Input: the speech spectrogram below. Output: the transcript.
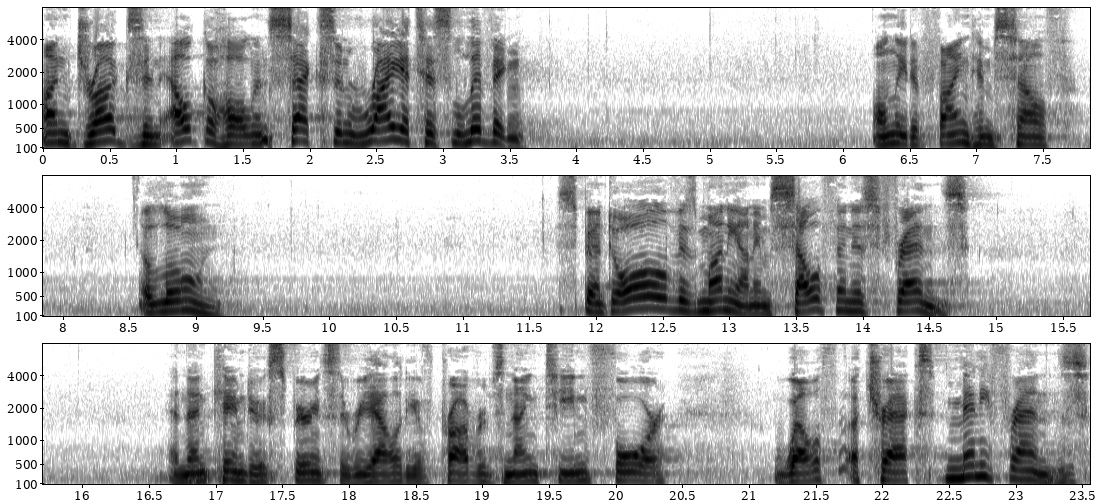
on drugs and alcohol and sex and riotous living, only to find himself alone. Spent all of his money on himself and his friends and then came to experience the reality of Proverbs 19:4 Wealth attracts many friends,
